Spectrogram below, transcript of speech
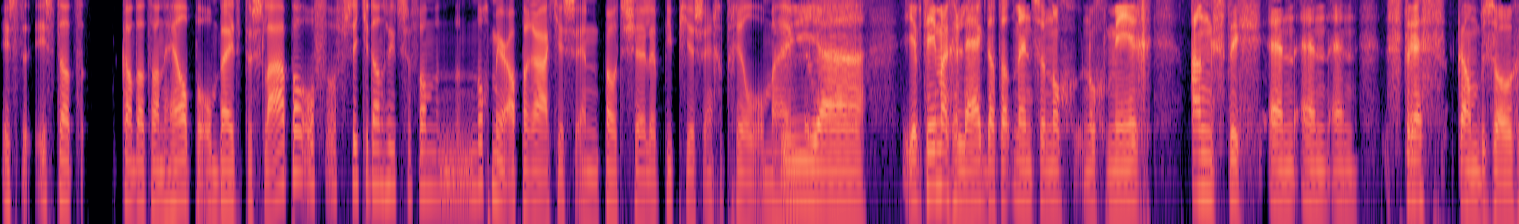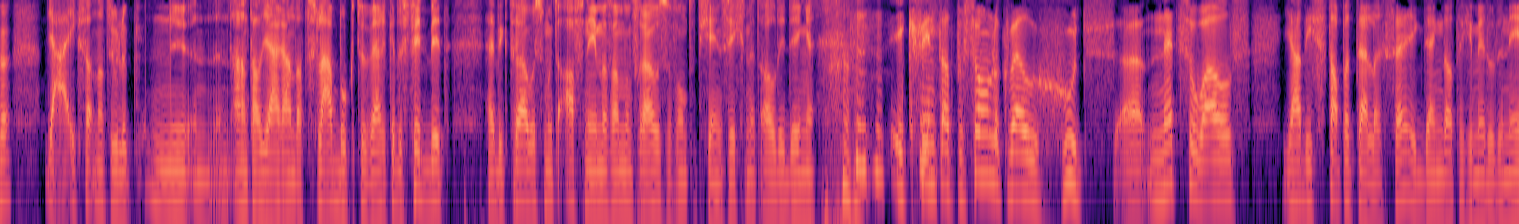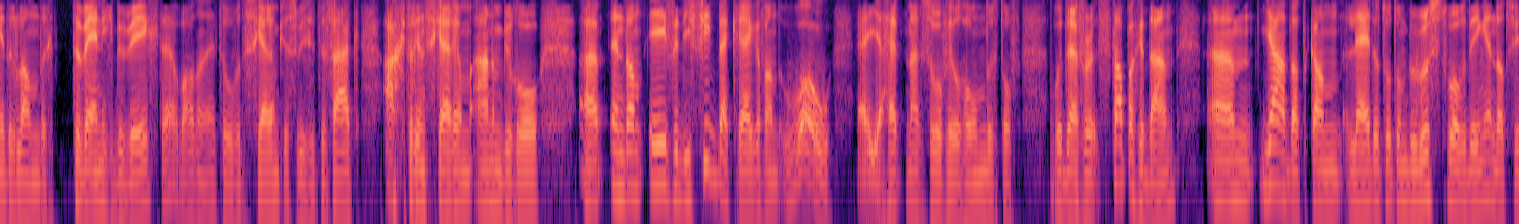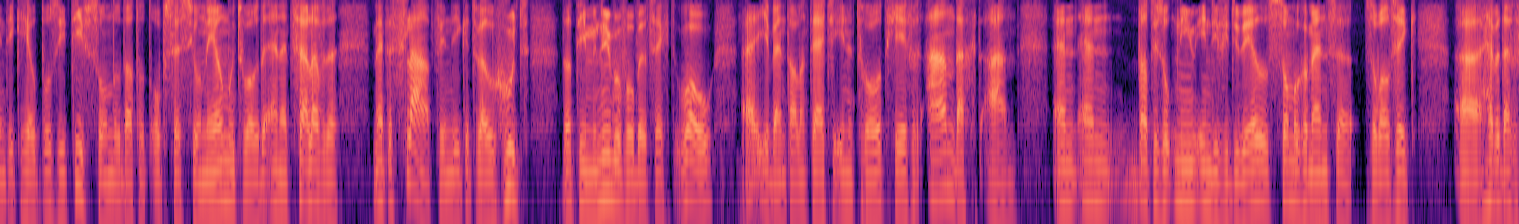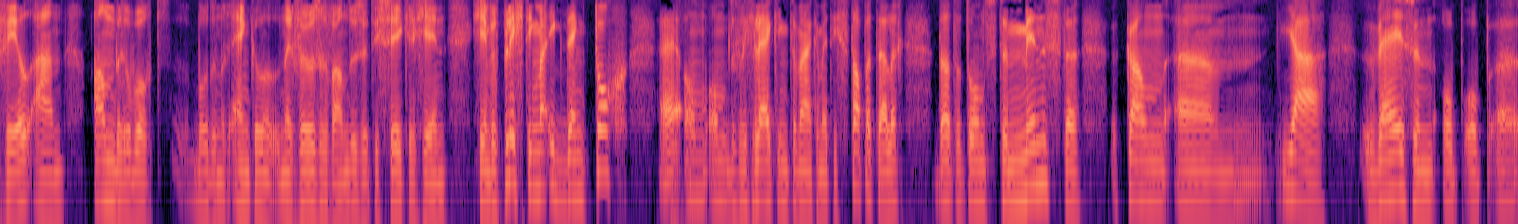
Is, de, is dat kan dat dan helpen om beter te slapen? Of, of zit je dan zoiets van nog meer apparaatjes en potentiële piepjes en getril om me heen? Ja, je hebt helemaal gelijk dat dat mensen nog, nog meer angstig en, en, en stress kan bezorgen. Ja, ik zat natuurlijk nu een, een, aantal jaar aan dat slaapboek te werken. De Fitbit heb ik trouwens moeten afnemen van mijn vrouw. Ze vond het geen zicht met al die dingen. ik vind dat persoonlijk wel goed. Uh, net zoals ja, die stappentellers. Hè. Ik denk dat de gemiddelde Nederlander te weinig beweegt. Hè. We hadden het over de schermpjes. We zitten vaak achter een scherm aan een bureau. Uh, en dan even die feedback krijgen van wow, hè, je hebt maar zoveel honderd of whatever stappen gedaan. Um, ja, dat kan leiden tot een bewustwording en dat vind ik heel positief, zonder dat het obsessioneel moet worden. En hetzelfde met de slaap vind ik het wel goed dat die menu bijvoorbeeld zegt, wow, hè, je bent al een tijdje in het rood, geef er aandacht aan. En, en dat is opnieuw individueel. Sommige mensen, zoals ik, uh, hebben daar veel aan. Anderen worden er enkel nerveuzer van. Dus het is zeker geen, geen verplichting. Maar ik denk toch, hè, om, om de vergelijking te maken met die stappenteller, dat het ons tenminste kan um, ja, wijzen op, op uh,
